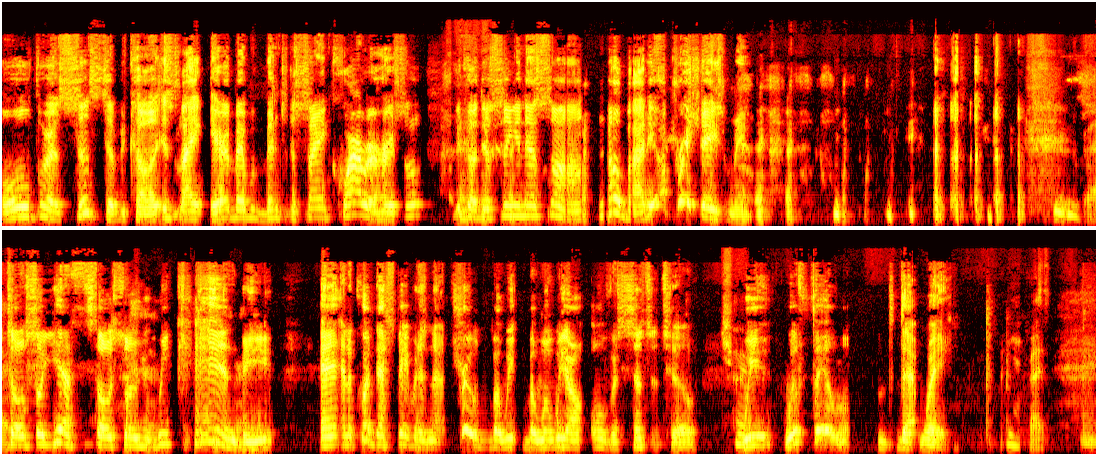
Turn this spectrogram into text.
over sensitive because it's like everybody been to the same choir rehearsal because they're singing that song. Nobody appreciates me. right. So so yes, so so we can be, and, and, of course that statement is not true. But we but when we are oversensitive, sure. we will feel that way. Yes. Right, mm-hmm.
